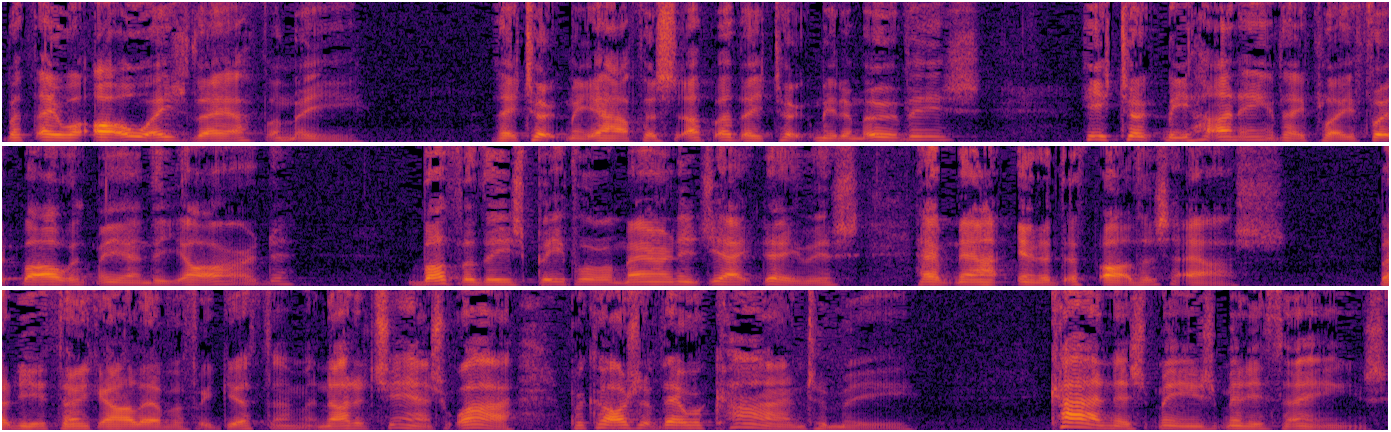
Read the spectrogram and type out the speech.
but they were always there for me. They took me out for supper, they took me to movies, he took me hunting. They played football with me in the yard. Both of these people, Marion and Jack Davis, have now entered the Father's house. But do you think I'll ever forget them? Not a chance. Why? Because they were kind to me. Kindness means many things.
